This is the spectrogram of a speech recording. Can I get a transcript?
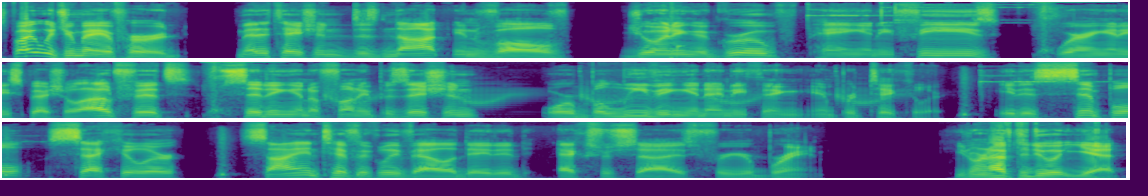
Despite what you may have heard, meditation does not involve joining a group, paying any fees, wearing any special outfits, sitting in a funny position, or believing in anything in particular. It is simple, secular, scientifically validated exercise for your brain. You don't have to do it yet,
